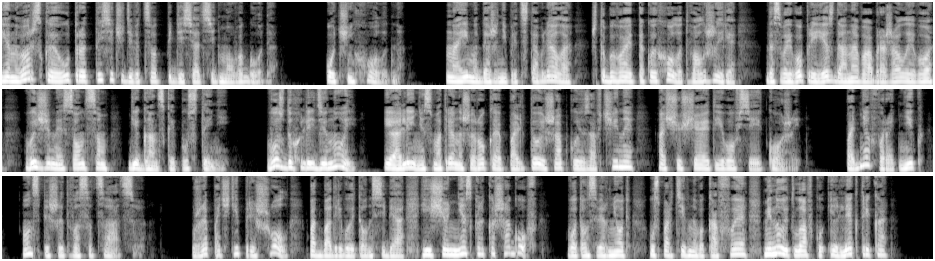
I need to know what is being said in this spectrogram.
Январское утро 1957 года. Очень холодно. Наима даже не представляла, что бывает такой холод в Алжире. До своего приезда она воображала его выжженной солнцем гигантской пустыней. Воздух ледяной, и Али, несмотря на широкое пальто и шапку из овчины, ощущает его всей кожей. Подняв воротник, он спешит в ассоциацию. Уже почти пришел, подбадривает он себя, еще несколько шагов. Вот он свернет у спортивного кафе, минует лавку электрика.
